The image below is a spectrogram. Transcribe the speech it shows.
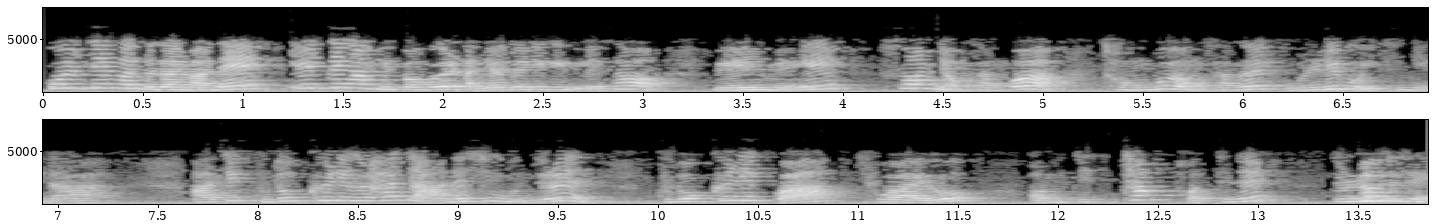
꼴찌에서 두달 만에 1등한 비법을 알려드리기 위해서 매일매일 수업 영상과 정보 영상을 올리고 있습니다. 아직 구독 클릭을 하지 않으신 분들은 구독 클릭과 좋아요, 엄지척 버튼을 눌러주세요.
